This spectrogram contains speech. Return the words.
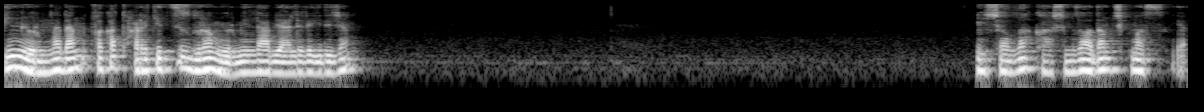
Bilmiyorum neden fakat hareketsiz duramıyorum. İlla bir yerlere gideceğim. İnşallah karşımıza adam çıkmaz. Ya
